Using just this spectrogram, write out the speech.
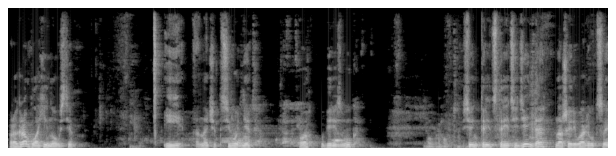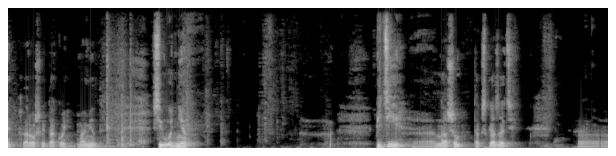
Программа «Плохие новости». И, значит, сегодня... О, убери звук. Сегодня 33-й день, да, нашей революции. Хороший такой момент. Сегодня пяти э, нашим, так сказать, э,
